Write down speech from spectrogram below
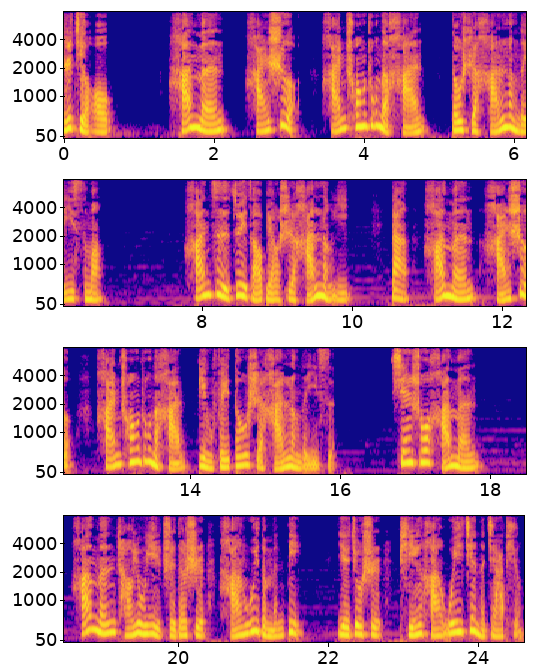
十九，寒门、寒舍、寒窗中的寒都是寒冷的意思吗？寒字最早表示寒冷意，但寒门、寒舍、寒窗中的寒并非都是寒冷的意思。先说寒门，寒门常用意指的是寒微的门第，也就是贫寒微贱的家庭。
